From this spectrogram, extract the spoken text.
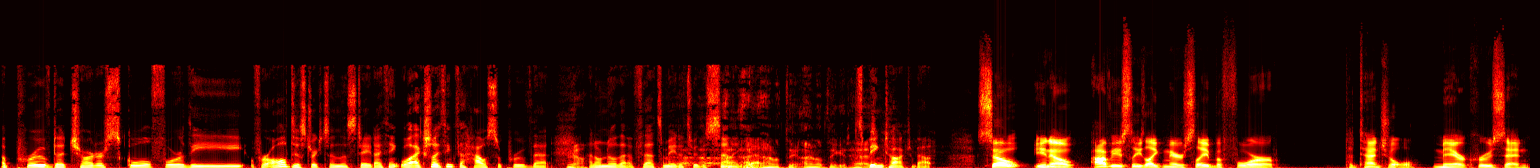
approved a charter school for the for all districts in the state. I think. Well, actually, I think the House approved that. Yeah. I don't know that if that's made it through the Senate I, yet. I, don't think. I don't think it has. It's being talked about. So you know, obviously, like Mayor Slay before potential Mayor Krewson,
